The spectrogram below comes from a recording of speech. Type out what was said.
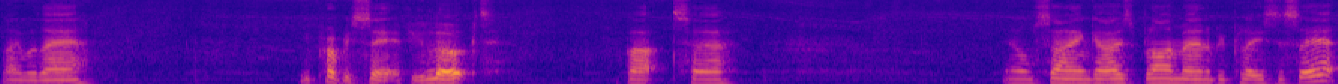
they were there. You'd probably see it if you looked, but uh, the old saying goes, blind man will be pleased to see it.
